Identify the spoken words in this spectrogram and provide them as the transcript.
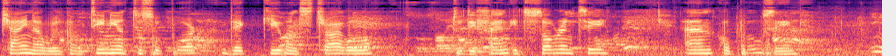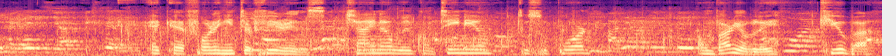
China will continue to support the Cuban struggle to defend its sovereignty and opposing foreign interference. China will continue to support invariably Cuba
